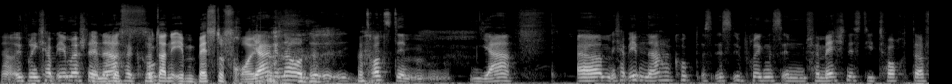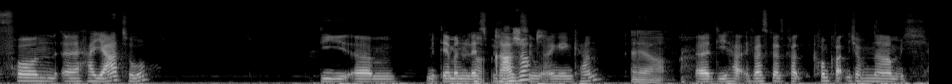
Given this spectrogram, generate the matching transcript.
ja. Übrigens, ich habe eben mal schnell ja, nachgeguckt. Das sind dann eben beste Freunde. Ja, genau. Äh, trotzdem, ja. Ähm, ich habe eben nachgeguckt, es ist übrigens in Vermächtnis die Tochter von äh, Hayato, die, ähm, mit der man eine lesbische Rajat? Beziehung eingehen kann. Ja. Äh, die, ich weiß gerade, kommt gerade nicht auf den Namen. Ich,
